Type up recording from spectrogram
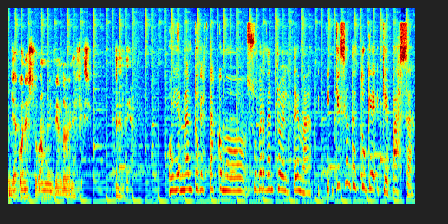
ya con eso vamos a ir viendo beneficios en el día. Oye Hernán, tú que estás como súper dentro del tema, ¿qué, sientes tú que, pasa?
